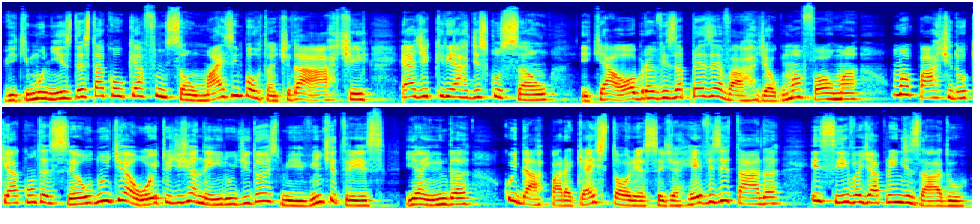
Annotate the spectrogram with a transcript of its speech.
Vicky Muniz destacou que a função mais importante da arte é a de criar discussão e que a obra visa preservar, de alguma forma, uma parte do que aconteceu no dia 8 de janeiro de 2023 e ainda cuidar para que a história seja revisitada e sirva de aprendizado.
